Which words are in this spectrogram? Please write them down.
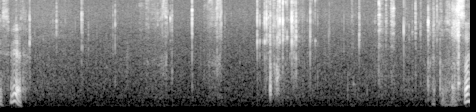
Es wird. Etwas Wasser.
